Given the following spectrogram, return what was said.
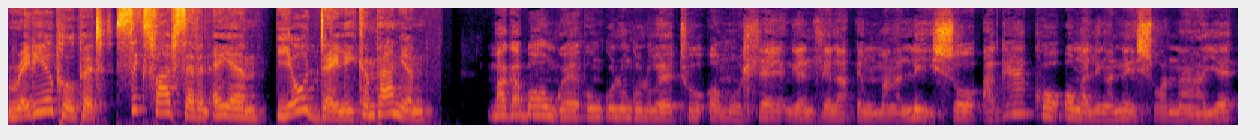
Radio Pulpit 657 AM your daily companion. Makabongwe uNkulunkulu wethu omuhle ngendlela engumangaliso akekho ongalinganiswa naye.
